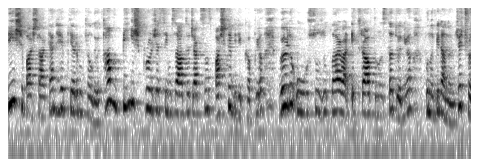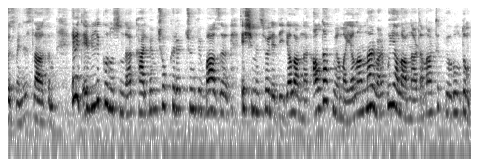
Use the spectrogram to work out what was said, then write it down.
bir işi başlarken hep yarım kalıyor. Tam bir iş projesi imza atacaksınız başka biri kapıyor. Böyle uğursuzluk olumsuzluklar var etrafınızda dönüyor. Bunu bir an önce çözmeniz lazım. Evet evlilik konusunda kalbim çok kırık çünkü bazı eşimin söylediği yalanlar aldatmıyor ama yalanlar var. Bu yalanlardan artık yoruldum.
